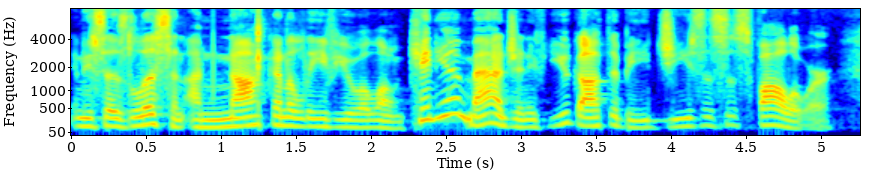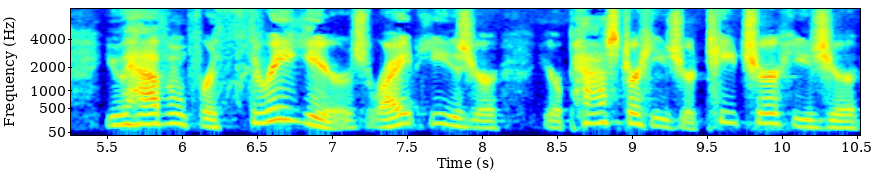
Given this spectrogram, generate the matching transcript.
And he says, Listen, I'm not going to leave you alone. Can you imagine if you got to be Jesus' follower? You have him for three years, right? He is your, your pastor, he's your teacher, he's your,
